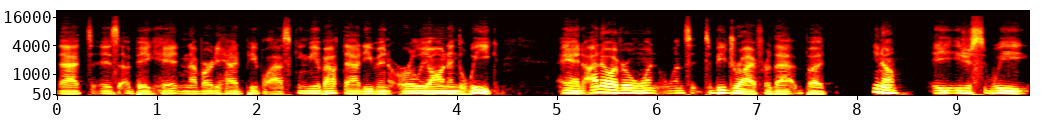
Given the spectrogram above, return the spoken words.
that is a big hit, and I've already had people asking me about that even early on in the week. And I know everyone wants it to be dry for that, but you know, you- just we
